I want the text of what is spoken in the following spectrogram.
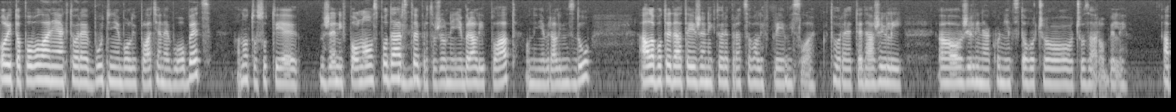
Boli to povolania, ktoré buď neboli platené vôbec, áno, to sú tie ženy v polnohospodárstve, mm-hmm. pretože oni nebrali plat, oni nebrali mzdu, alebo teda tej ženy, ktoré pracovali v priemysle, ktoré teda žili, žili nakoniec toho, čo, čo zarobili. A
